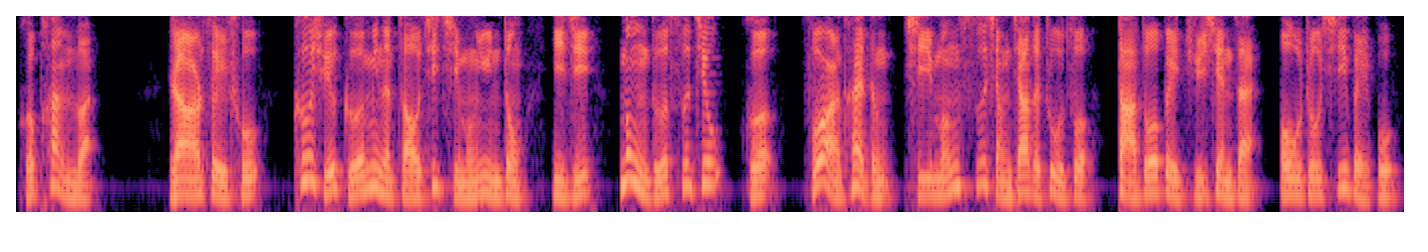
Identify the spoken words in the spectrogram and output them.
和叛乱。然而，最初科学革命的早期启蒙运动以及孟德斯鸠和伏尔泰等启蒙思想家的著作大多被局限在欧洲西北部，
